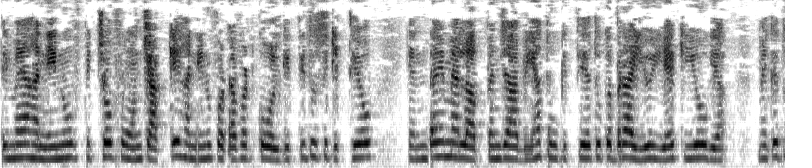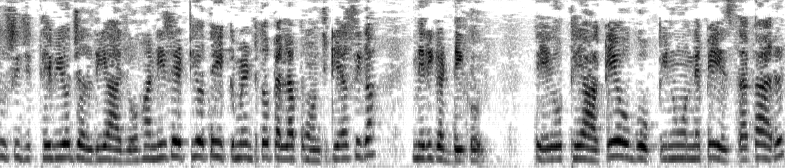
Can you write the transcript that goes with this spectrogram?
ਤੇ ਮੈਂ ਹਨੀ ਨੂੰ ਪਿੱਛੋਂ ਫੋਨ ਚੱਕ ਕੇ ਹਨੀ ਨੂੰ ਫਟਾਫਟ ਕਾਲ ਕੀਤੀ, ਤੁਸੀਂ ਕਿੱਥੇ ਹੋ? ਕਹਿੰਦਾ, ਇਹ ਮੈਂ ਲਵ ਪੰਜਾਬੀ ਆ ਤੂੰ ਕਿੱਥੇ ਹੈ? ਤੂੰ ਘਬਰਾਈ ਹੋਈ ਹੈ? ਕੀ ਹੋ ਗਿਆ? ਮੈਂ ਕਿਹਾ, ਤੁਸੀਂ ਜਿੱਥੇ ਵੀ ਹੋ, ਜਲਦੀ ਆ ਜਾਓ। ਹਨੀ ਸੇਠੀ ਉੱਥੇ 1 ਮਿੰਟ ਤੋਂ ਪਹਿਲਾਂ ਪਹੁੰਚ ਗਿਆ ਸੀਗਾ ਮੇਰੀ ਗੱਡੀ ਕੋਲ। ਤੇ ਉੱਥੇ ਆ ਕੇ ਉਹ ਗੋਪੀ ਨੂੰ ਉਹਨੇ ਭੇਜਦਾ ਘਰ।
